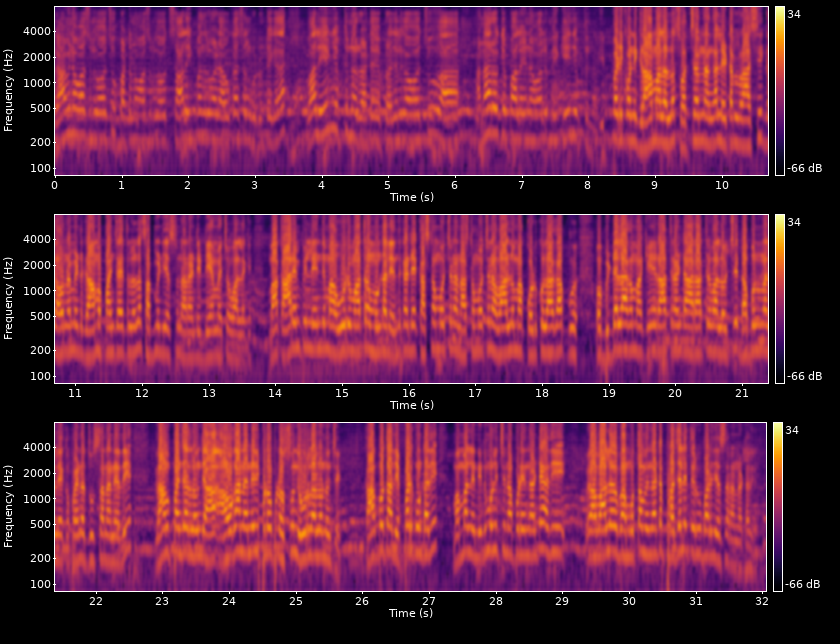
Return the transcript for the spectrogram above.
గ్రామీణ వాసులు కావచ్చు పట్టణ వాసులు కావచ్చు చాలా ఇబ్బందులు పడే అవకాశాలు కూడా ఉంటాయి కదా. వాళ్ళు ఏం చెప్తున్నారు? అంటే ప్రజలు కావచ్చు అనారోగ్య పాలైన వాళ్ళు మీకు ఏం చెప్తున్నారు? ఇప్పటి కొన్ని గ్రామాలలో స్వచ్ఛందంగా లెటర్లు రాసి గవర్నమెంట్ గ్రామ పంచాయతీలలో సబ్మిట్ చేస్తున్నారండి డిఎంహెచ్ఓ వాళ్ళకి. మాకు ఆర్ఎంపీ లేనిది మా ఊరు మాత్రం ఉండాలి ఎందుకంటే కష్టం వచ్చినా నష్టం వచ్చినా వాళ్ళు మా కొడుకులాగా ఓ బిడ్డలాగా మాకు ఏ రాత్రి అంటే ఆ రాత్రి వాళ్ళు వచ్చి డబ్బులున్నా లేకపోయినా చూస్తాననేది గ్రామ పంచాయతీలో ఉంది. అవగాహన అనేది ఇప్పుడప్పుడు వస్తుంది ఊర్లలో నుంచి. కాకపోతే అది ఎప్పటికి ఉంటుంది? మమ్మల్ని నిర్మూలించినప్పుడు ఏంటంటే అది వాళ్ళు మొత్తం ఏంటంటే ప్రజలే తిరుగుబాటు చేస్తారు అన్నట్టు అది.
